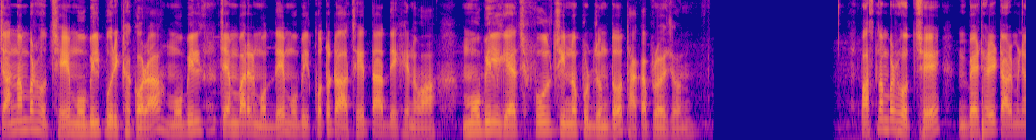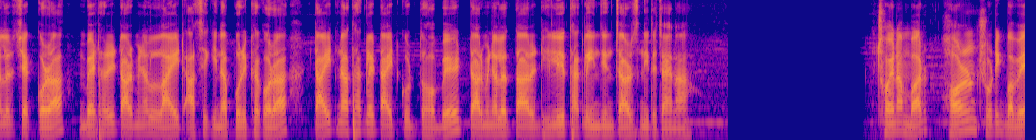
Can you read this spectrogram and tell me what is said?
চার নম্বর হচ্ছে, মোবিল পরীক্ষা করা। মোবিল চেম্বারের মধ্যে মোবিল কতটা আছে তা দেখে নেওয়া। মোবিল গ্যাস ফুল চিহ্ন পর্যন্ত থাকা প্রয়োজন। পাঁচ নম্বর হচ্ছে, ব্যাটারি টার্মিনালের চেক করা। ব্যাটারি টার্মিনাল লাইট আছে কিনা পরীক্ষা করা। টাইট না থাকলে টাইট করতে হবে। টার্মিনালের তার ঢিলে থাকলে ইঞ্জিন চার্জ নিতে চায় না। ছয় নাম্বার হর্ন সঠিকভাবে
